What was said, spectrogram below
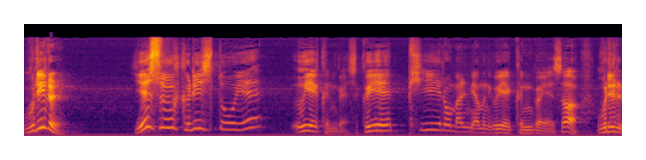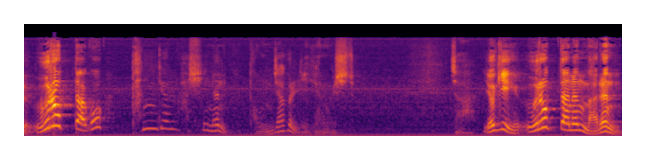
우리를 예수 그리스도의 의의 근거에서 그의 피로 말미암은 의의 근거에서 우리를 의롭다고 판결하시는 동작을 얘기하는 것이죠. 자, 여기 의롭다는 말은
